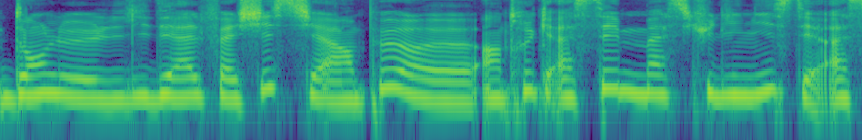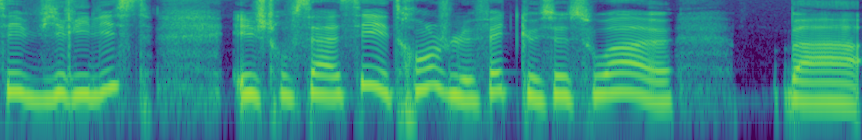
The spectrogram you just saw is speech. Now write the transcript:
dans l'idéal fasciste, il y a un peu euh, un truc assez masculiniste et assez viriliste. Et je trouve ça assez étrange le fait que ce soit. bah,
